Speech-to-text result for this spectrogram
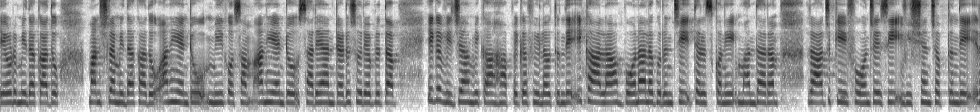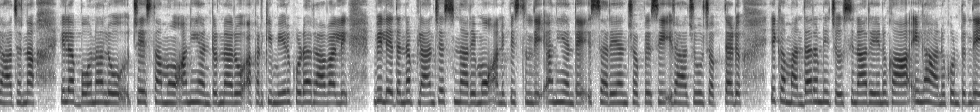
దేవుడి మీద కాదు మనుషుల మీద కాదు అని అంటూ మీకోసం అని అంటూ సరే అంటాడు సూర్యప్రతాప్. ఇక విజయాంబిక హ్యాపీగా ఫీల్ అవుతుంది అవుతుంది ఇక అలా బోనాల గురించి తెలుసుకొని మందారం రాజుకి ఫోన్ చేసి విషయం చెప్తుంది. రాజన్న ఇలా బోనాలు చేస్తాము అని అంటున్నారు. అక్కడికి మీరు కూడా రావాలి. వీళ్ళు ఏదైనా ప్లాన్ చేస్తున్నారేమో అనిపిస్తుంది. అని అంటే సరే అని చెప్పేసి రాజు చెప్తాడు. ఇక మందారంని చూసిన రేణుక ఇలా అనుకుంటుంది.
